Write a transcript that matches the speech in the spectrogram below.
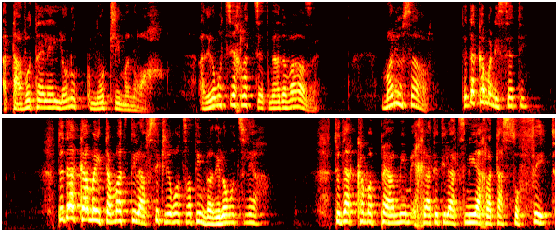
התאוות האלה לא נותנות לי מנוח. אני לא מצליח לצאת מהדבר הזה. מה אני עושה הרב? אתה יודע כמה ניסיתי? אתה יודע כמה התאמצתי להפסיק לראות סרטים ואני לא מצליח? אתה יודע כמה פעמים החלטתי לעצמי החלטה סופית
